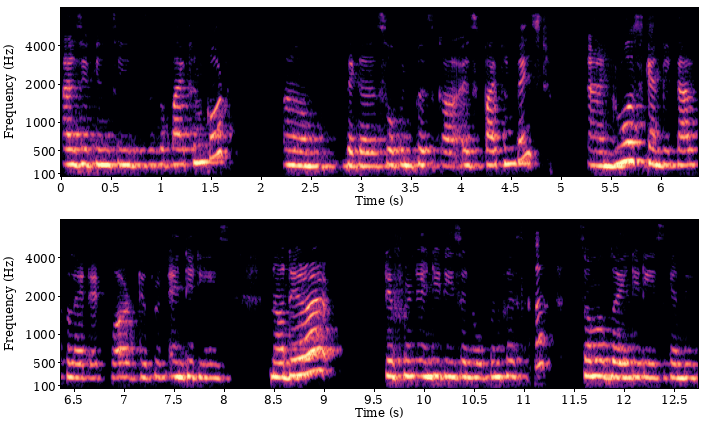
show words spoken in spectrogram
As you can see, this is a Python code um, because OpenFISCA is Python based and rules can be calculated for different entities. Now there are different entities in OpenFISCA. Some of the entities can be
